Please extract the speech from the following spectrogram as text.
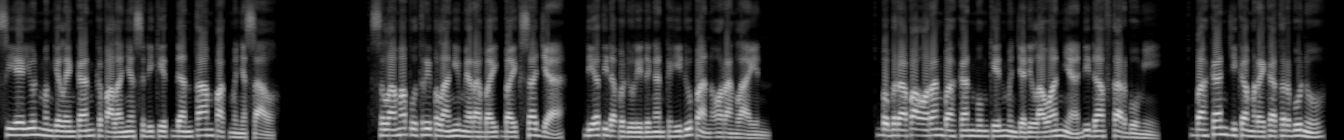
Xie Yun menggelengkan kepalanya sedikit dan tampak menyesal. Selama Putri Pelangi Merah baik-baik saja, dia tidak peduli dengan kehidupan orang lain. Beberapa orang bahkan mungkin menjadi lawannya di daftar bumi. Bahkan jika mereka terbunuh,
